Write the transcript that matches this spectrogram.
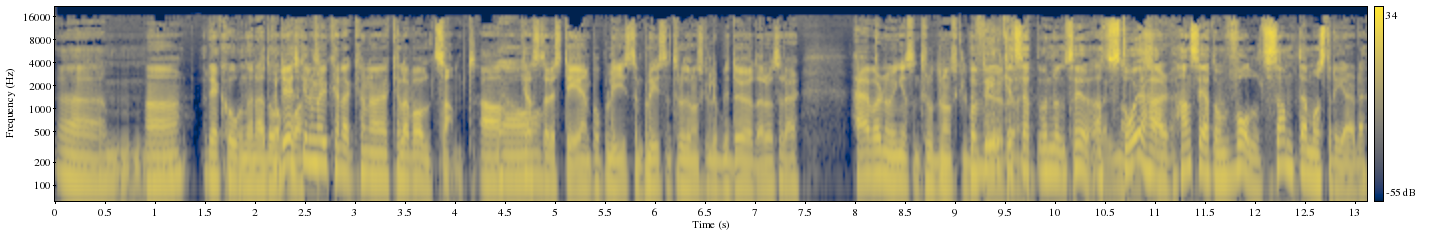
ehm, Ja. Reaktionerna då För det på skulle att, man ju kunna, kunna kalla våldsamt. ja. Ja. Kastade sten på polisen, polisen trodde de skulle bli dödade och sådär. Här var det nog ingen som trodde de skulle På bli dödade. vilket sätt? men de säger- Att står ju här, han säger att de våldsamt demonstrerade.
